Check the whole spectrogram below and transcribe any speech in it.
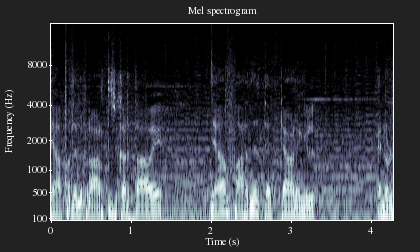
ഞാൻ അപ്പോൾ തന്നെ പ്രാർത്ഥിച്ചു കർത്താവെ ഞാൻ പറഞ്ഞത് തെറ്റാണെങ്കിൽ എന്നോട്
